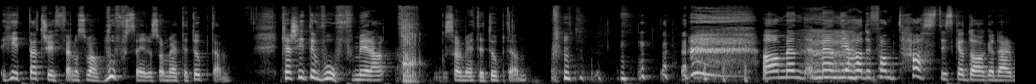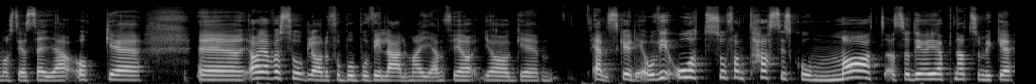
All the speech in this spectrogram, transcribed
hittar tryffeln och så bara voff säger det så de har ätit upp den. Kanske inte voff, mera så har de ätit upp den. ja, men, men jag hade fantastiska dagar där måste jag säga. Och eh, eh, ja, jag var så glad att få bo på Villa Alma igen. För jag, jag eh, älskar ju det. Och vi åt så fantastiskt god mat. Alltså det har ju öppnat så mycket,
